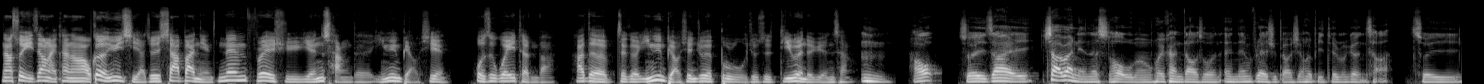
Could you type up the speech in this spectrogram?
那所以这样来看的话，我个人预期啊，就是下半年 NAND Flash 原厂的营运表现。或者是威腾吧，它的这个营运表现就会不如就是 DRAM 的原厂。嗯，好，所以在下半年的时候，我们会看到说，NAND Flash 表现会比 DRAM 更差，所以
